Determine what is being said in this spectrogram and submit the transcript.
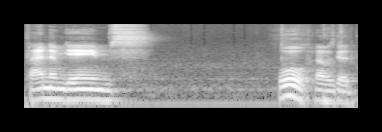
Platinum Games. Ooh, that was good.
